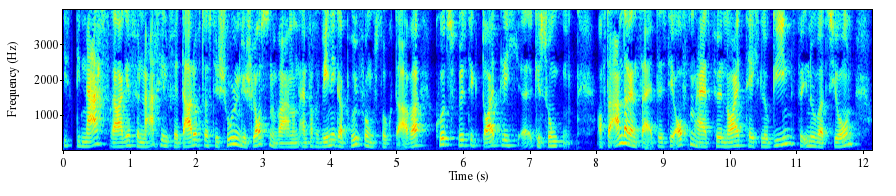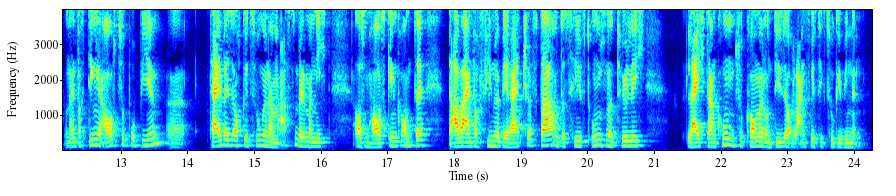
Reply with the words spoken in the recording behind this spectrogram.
ist die Nachfrage für Nachhilfe dadurch, dass die Schulen geschlossen waren und einfach weniger Prüfungsdruck da war, kurzfristig deutlich äh, gesunken. Auf der anderen Seite ist die Offenheit für neue Technologien, für Innovation und einfach Dinge auszuprobieren, äh, teilweise auch gezwungenermaßen, weil man nicht aus dem Haus gehen konnte. Da war einfach viel mehr Bereitschaft da und das hilft uns natürlich leichter an Kunden zu kommen und diese auch langfristig zu gewinnen.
